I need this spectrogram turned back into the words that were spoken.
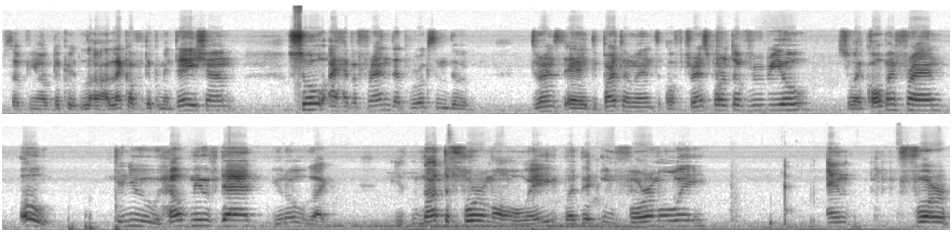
something of docu- la- lack of documentation. So I have a friend that works in the trans- uh, department of transport of Rio. So I call my friend. Oh, can you help me with that? You know, like not the formal way, but the informal way. And for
